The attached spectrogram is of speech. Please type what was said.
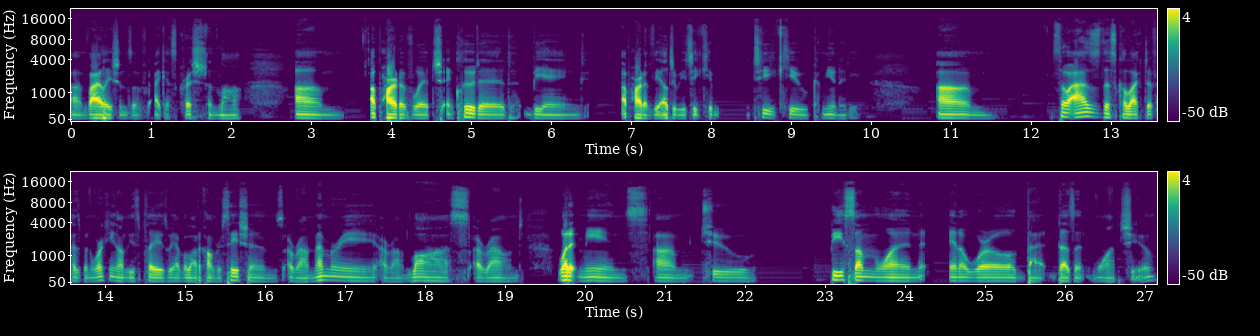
um, violations of, I guess, Christian law. Um, a part of which included being a part of the LGBTQ community. Um, so as this collective has been working on these plays, we have a lot of conversations around memory, around loss, around what it means um, to be someone in a world that doesn't want you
